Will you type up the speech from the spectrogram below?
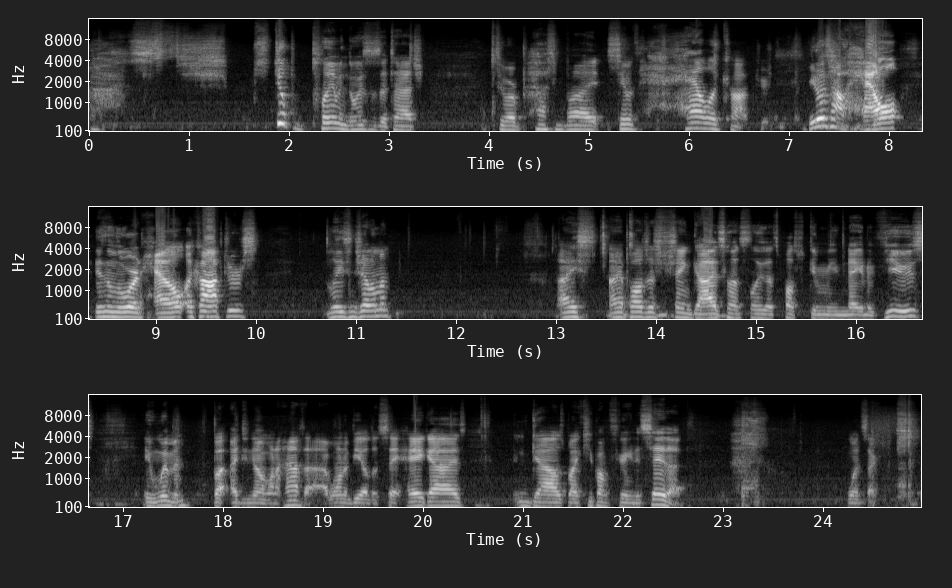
Stupid with noises attached to our passing by. Same with helicopters. You notice how hell is in the word helicopters, ladies and gentlemen? I, I apologize for saying guys constantly. That's possibly giving me negative views in women, but I do not want to have that. I want to be able to say hey guys and gals, but I keep on forgetting to say that. One second.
